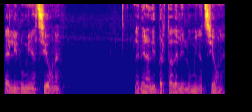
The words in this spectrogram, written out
è l'illuminazione, la piena libertà dell'illuminazione.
